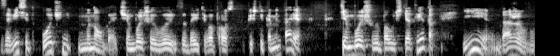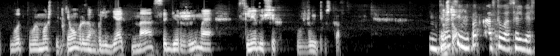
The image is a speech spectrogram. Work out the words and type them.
зависит очень многое. Чем больше вы задаете вопросы, пишите комментарии, тем больше вы получите ответов, и даже вот вы можете таким образом влиять на содержимое следующих выпусков. Интерактивный ну подкаст у вас, Альберт.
